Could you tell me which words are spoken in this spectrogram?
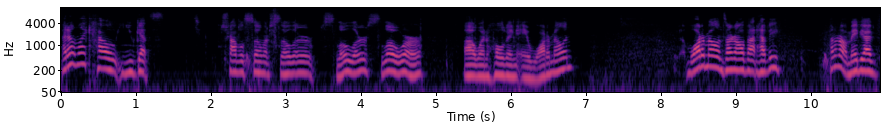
I don't like how you get travel so much slower, slower, slower uh, when holding a watermelon. Watermelons aren't all that heavy. I don't know, maybe I've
